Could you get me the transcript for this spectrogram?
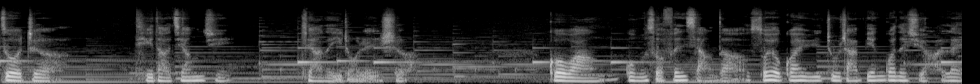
作者提到将军。这样的一种人设。过往我们所分享的所有关于驻扎边关的血和泪，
